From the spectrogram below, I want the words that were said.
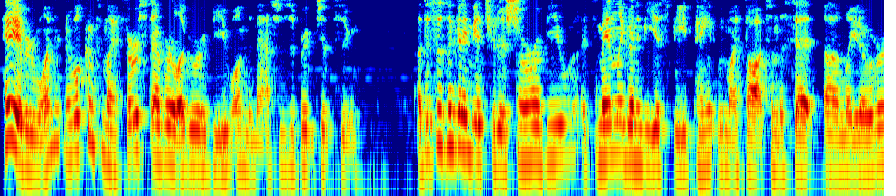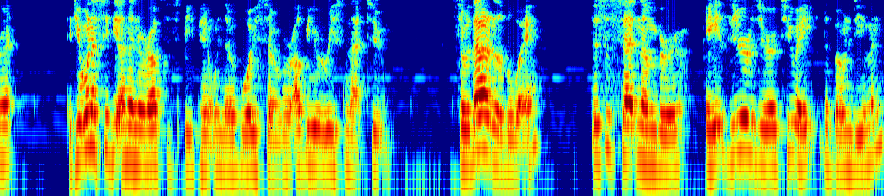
Hey everyone, and welcome to my first ever LEGO review on the Masters of Brickjitzu. Uh, this isn't going to be a traditional review, it's mainly going to be a speed paint with my thoughts on the set uh, laid over it. If you want to see the uninterrupted speed paint with no voiceover, I'll be releasing that too. So with that out of the way, this is set number 80028, the Bone Demon.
